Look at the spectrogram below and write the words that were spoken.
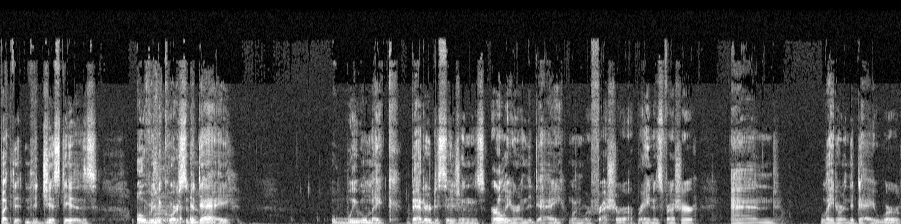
But the, the gist is over the course of a day, we will make better decisions earlier in the day when we're fresher, our brain is fresher, and later in the day, we're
